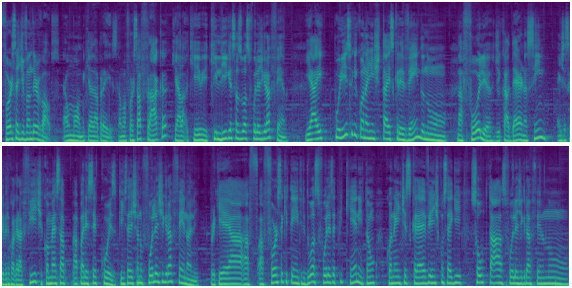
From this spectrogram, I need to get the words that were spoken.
força de Van der Waals. É o nome que dá pra isso. É uma força fraca que, ela, que, que liga essas duas folhas de grafeno. E aí, por isso que quando a gente tá escrevendo no, na folha de caderno, assim, a gente tá escrevendo com a grafite, começa a aparecer coisas. Porque a gente tá deixando folhas de grafeno ali. Porque a, a, a força que tem entre duas folhas é pequena, então quando a gente escreve, a gente consegue soltar as folhas de grafeno no,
